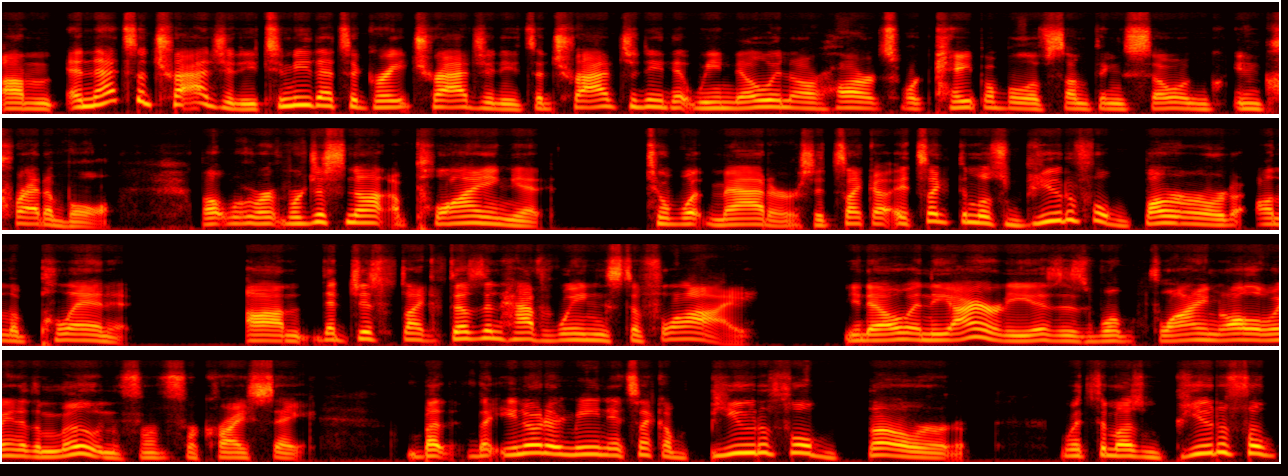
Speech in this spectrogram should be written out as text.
Um, and that's a tragedy. To me, that's a great tragedy. It's a tragedy that we know in our hearts we're capable of something so in- incredible, but we're, we're just not applying it to what matters. It's like a it's like the most beautiful bird on the planet um, that just like doesn't have wings to fly, you know. And the irony is, is we're flying all the way to the moon for for Christ's sake. But but you know what I mean? It's like a beautiful bird with the most beautiful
